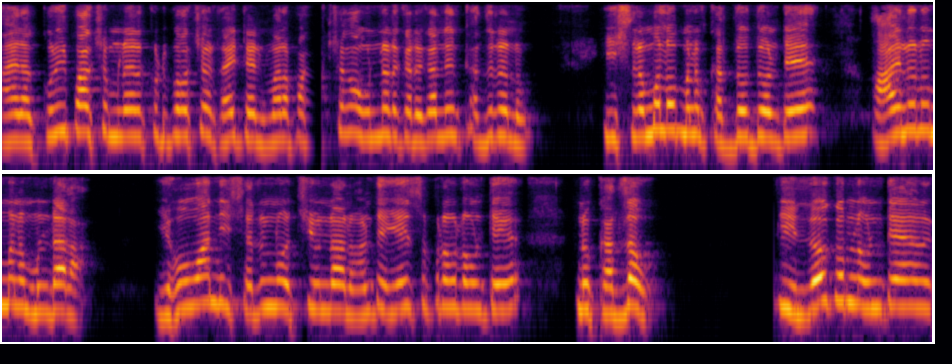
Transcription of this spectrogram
ఆయన కుడి పక్షం కుడి పక్షం రైట్ హ్యాండ్ మన పక్షంగా ఉన్నాడు కనుక నేను కదలను. ఈ శ్రమలో మనం కద్దొద్దు అంటే ఆయనలో మనం ఉండాలా? యహోవా నీ శరణం వచ్చి ఉన్నాను. అంటే ఏ సుప్రభులో ఉంటే నువ్వు కదలవు. ఈ లోకంలో ఉంటే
